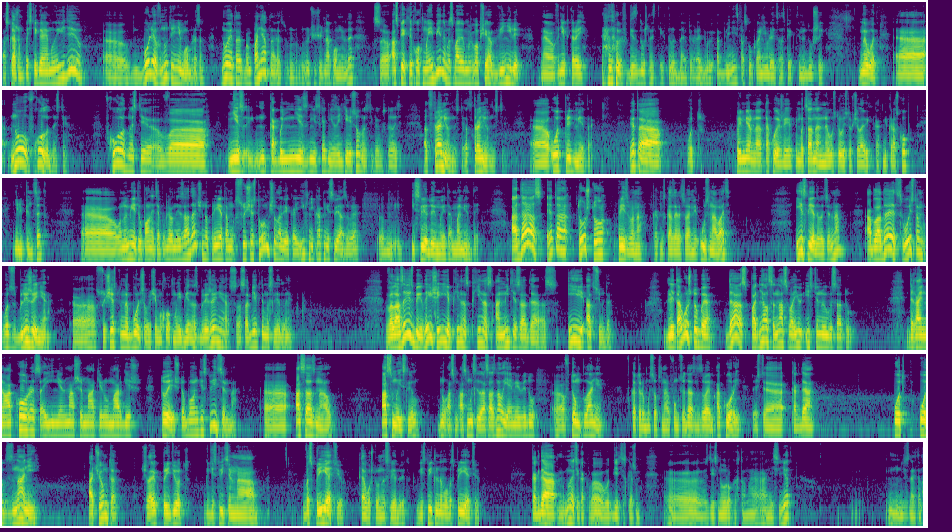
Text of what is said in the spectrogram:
скажем, постигаемую идею э, более внутренним образом. Ну, это понятно, ну, чуть-чуть напомним, да? С аспекты Хохма и Бина мы с вами вообще обвинили э, в некоторой в бездушности. Их трудно обвинить, поскольку они являются аспектами души. Ну вот. Э, ну, в холодности. В холодности, в не, как бы не, не сказать не заинтересованности, как бы сказать, отстраненности, отстраненности э, от предмета. Это вот примерно такое же эмоциональное устройство в человеке, как микроскоп – или пинцет. Э, он умеет выполнять определенные задачи, но при этом с существом человека их никак не связывая, эм, исследуемые там моменты. А дас – это то, что призвано, как мы сказали с вами, узнавать, и, следовательно, обладает свойством вот сближения существенно большего, чем у Хохма и Бина, сближения с, с объектом исследования. Велазейс бигдейши и пхинас пхинас амитис адас. И отсюда, для того, чтобы Дас поднялся на свою истинную высоту. Драйну акора саинен маши макеру маргиш. То есть, чтобы он действительно э, осознал, осмыслил, ну, ос, осмыслил, осознал, я имею в виду э, в том плане, в котором мы, собственно, функцию Дас называем акорой. То есть, э, когда от, от знаний о чем-то человек придет к действительно восприятию того, что он исследует, к действительному восприятию. Когда, ну, знаете, как вот дети, скажем, э, здесь на уроках там э, они сидят, не знаю, там,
